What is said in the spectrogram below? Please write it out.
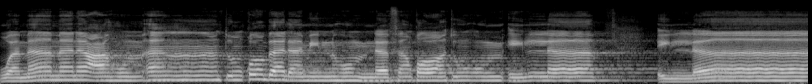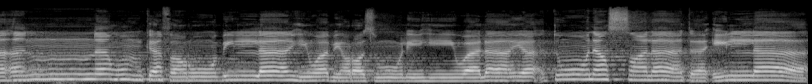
وما منعهم أن تقبل منهم نفقاتهم إلا إلا أنهم كفروا بالله وبرسوله ولا يأتون الصلاة إلا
